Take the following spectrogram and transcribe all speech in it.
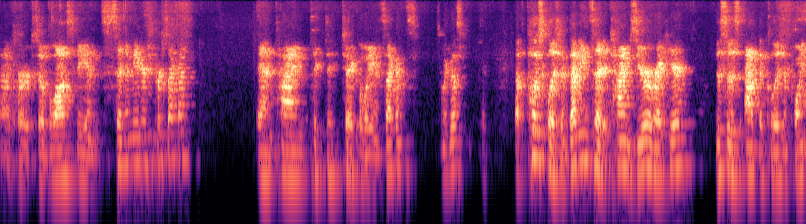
uh, curve. So velocity in centimeters per second and time tick, tick, tick away in seconds, something like this. Uh, post collision, that means that at time zero right here, this is at the collision point.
